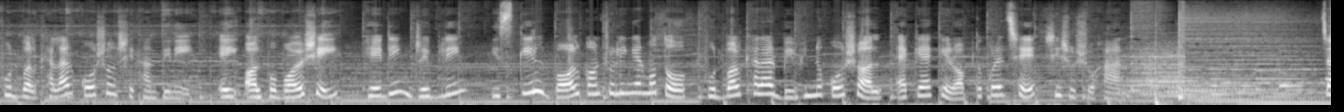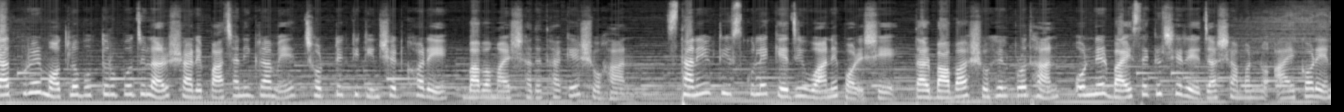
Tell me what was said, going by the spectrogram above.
ফুটবল খেলার কৌশল শেখান তিনি। এই অল্প বয়সেই heading, dribbling, skill, ball controlling এর মতো ফুটবল খেলার বিভিন্ন কৌশল একে একে রপ্ত করেছে শিশু সোহান। চাঁদপুরের মতলব উত্তর উপজেলার সাড়ে পাঁচানি গ্রামে ছোট্ট একটি টিনশেড ঘরে বাবা মায়ের সাথে থাকে সোহান। স্থানীয় একটি স্কুলে কেজি ওয়ানে পড়ে সে। তার বাবা সোহেল প্রধান অন্যের বাইসাইকেল ছেড়ে যা সামান্য আয় করেন,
